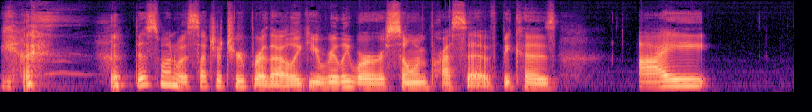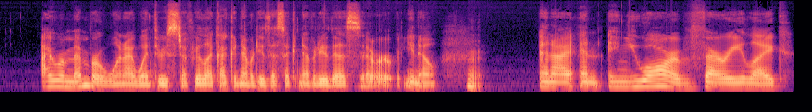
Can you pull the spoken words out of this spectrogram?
This one was such a trooper though. Like you really were so impressive because I I remember when I went through stuff you're like I could never do this, I could never do this or you know. Right. And I and and you are very like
